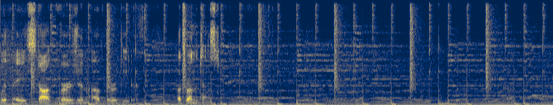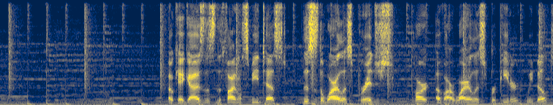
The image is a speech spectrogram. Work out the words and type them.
with a stock version of the repeater. Let's run the test. Okay guys, this is the final speed test. This is the wireless bridge part of our wireless repeater we built.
